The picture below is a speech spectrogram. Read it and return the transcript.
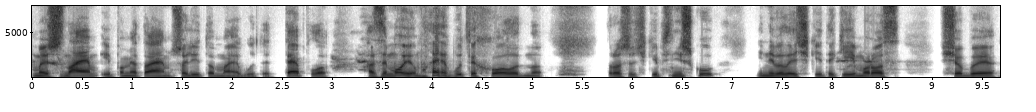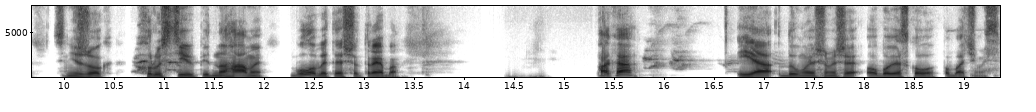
Ми ж знаємо і пам'ятаємо, що літо має бути тепло, а зимою має бути холодно. Трошечки б сніжку і невеличкий такий мороз, щоб сніжок хрустів під ногами, було би те, що треба. Пока. І я думаю, що ми ще обов'язково побачимось.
